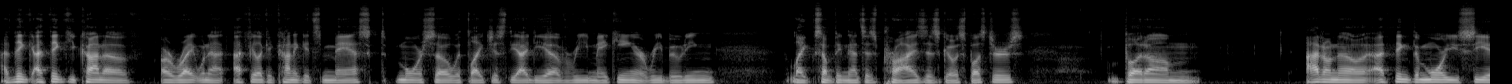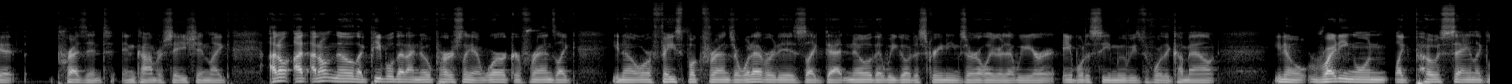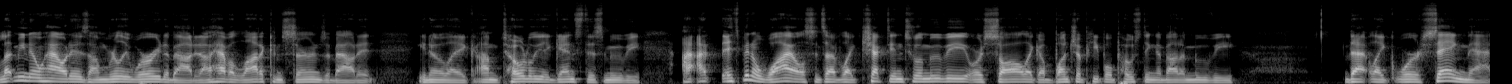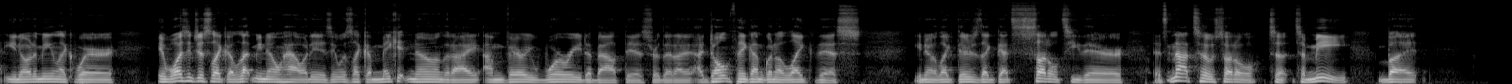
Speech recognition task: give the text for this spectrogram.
I think I think you kind of are right when I, I feel like it kind of gets masked more so with like just the idea of remaking or rebooting like something that's as prized as Ghostbusters. But um I don't know. I think the more you see it present in conversation, like I don't, I, I don't know, like people that I know personally at work or friends, like you know, or Facebook friends or whatever it is, like that know that we go to screenings earlier, that we are able to see movies before they come out. You know, writing on like posts saying like, "Let me know how it is. I'm really worried about it. I have a lot of concerns about it." You know, like I'm totally against this movie. I, I it's been a while since I've like checked into a movie or saw like a bunch of people posting about a movie that like were saying that you know what i mean like where it wasn't just like a let me know how it is it was like a make it known that i i'm very worried about this or that i, I don't think i'm gonna like this you know like there's like that subtlety there that's not so subtle to, to me but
